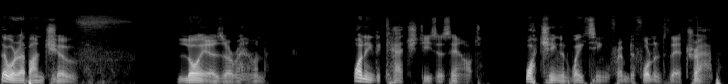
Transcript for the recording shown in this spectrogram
there were a bunch of lawyers around, wanting to catch Jesus out, watching and waiting for him to fall into their trap.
